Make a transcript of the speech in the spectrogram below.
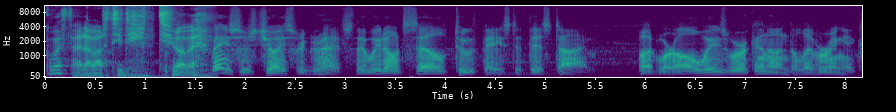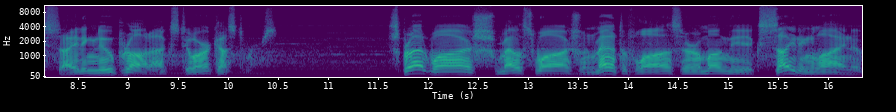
Come fai a lavarti i denti? Vabbè. Spacer's Choice regrets that we don't sell toothpaste at this time, but we're always working on delivering exciting new products to our customers. Sprat Wash, Mouthwash, and Mantafloss are among the exciting line of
